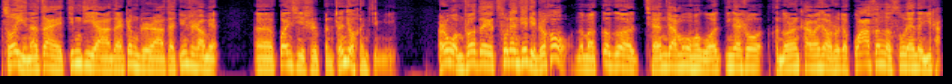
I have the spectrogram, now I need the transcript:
所以呢，在经济啊、在政治啊、在军事上面，呃，关系是本身就很紧密。而我们说，在苏联解体之后，那么各个前加盟共和国，应该说很多人开玩笑说叫瓜分了苏联的遗产。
